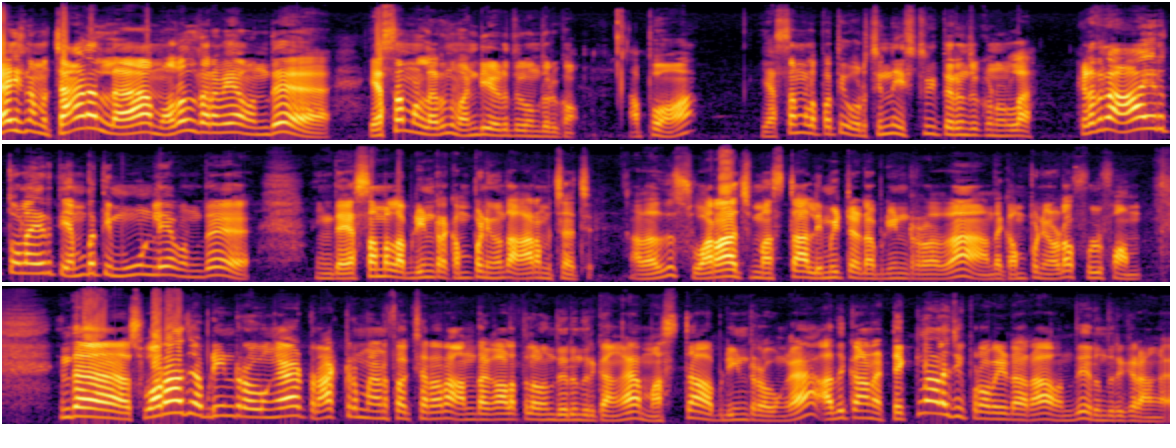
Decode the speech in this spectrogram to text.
கைஸ் நம்ம சேனலில் முதல் தடவையாக வந்து எஸ்எம்எல்லேருந்து வண்டி எடுத்துகிட்டு வந்திருக்கோம். அப்போது எஸ்எம்எல்லை பற்றி ஒரு சின்ன ஹிஸ்ட்ரி தெரிஞ்சுக்கணும்ல? கிட்டத்தட்ட ஆயிரத்தி தொள்ளாயிரத்தி எண்பத்தி மூணுலேயே வந்து இந்த எஸ்எம்எல் அப்படின்ற கம்பெனி வந்து ஆரம்பிச்சாச்சு. அதாவது ஸ்வராஜ் மஸ்டா லிமிடெட் அப்படின்றது தான் அந்த கம்பெனியோட ஃபுல் ஃபார்ம் இந்த ஸ்வராஜ் அப்படின்றவங்க டிராக்டர் மேனுஃபேக்சராக அந்த காலத்தில் வந்து இருந்திருக்காங்க. மஸ்டா அப்படின்றவங்க அதுக்கான டெக்னாலஜி ப்ரொவைடராக வந்து இருந்திருக்கிறாங்க.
